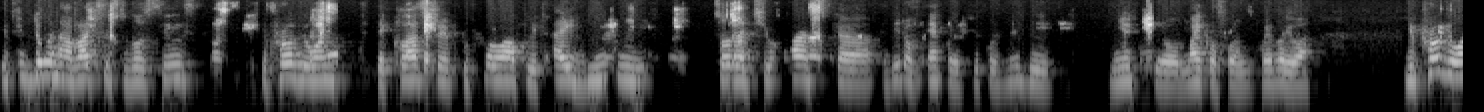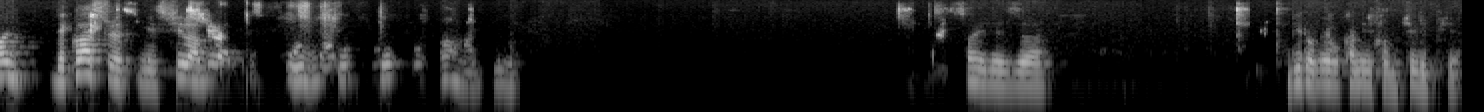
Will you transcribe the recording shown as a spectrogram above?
if you don't have access to those things, you probably want the class rep to follow up with IDE so that you ask uh, a bit of effort. You could maybe mute your microphone, wherever you are. You probably want the class rep, Ms. Sheila. Would, would, would, oh my God. Sorry, there's a bit of echo coming from Philip here.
